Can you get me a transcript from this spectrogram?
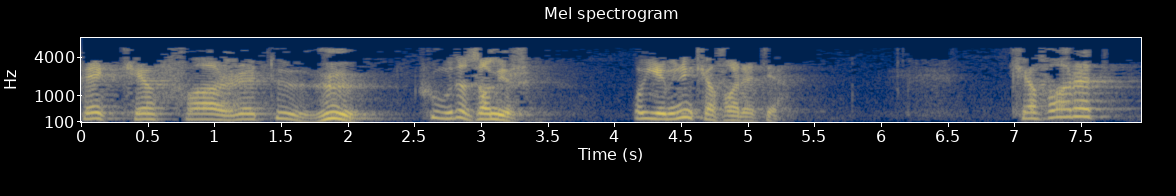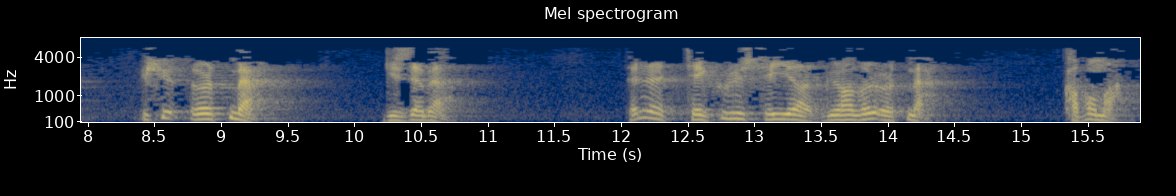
Fekefaretühü. Hu da zamir. O yeminin kefareti. Kefaret işi örtme, gizleme. Derler tekfir seyyar, günahları örtme, kapama.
